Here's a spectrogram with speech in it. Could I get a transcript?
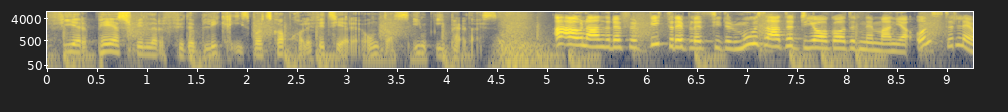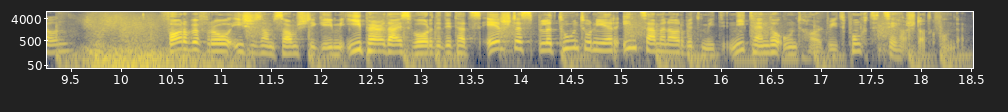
vier PS-Spieler für den Blick eSports Cup qualifizieren und das im eParadise. An allen anderen für weitere Plätze sind der Musa, der Diogo, der Nemanja und der Leon. Farbenfroh ist es am Samstag im eParadise geworden. Dort hat das erste Splatoon-Turnier in Zusammenarbeit mit Nintendo und Heartbeat.ch stattgefunden.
